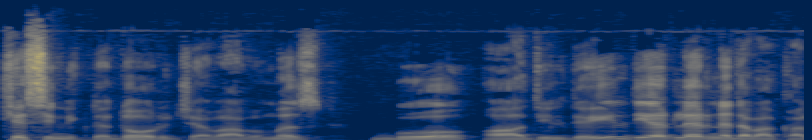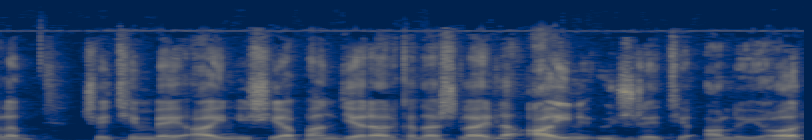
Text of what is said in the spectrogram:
Kesinlikle doğru cevabımız bu adil değil. Diğerlerine de bakalım. Çetin Bey aynı işi yapan diğer arkadaşlarıyla aynı ücreti alıyor.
